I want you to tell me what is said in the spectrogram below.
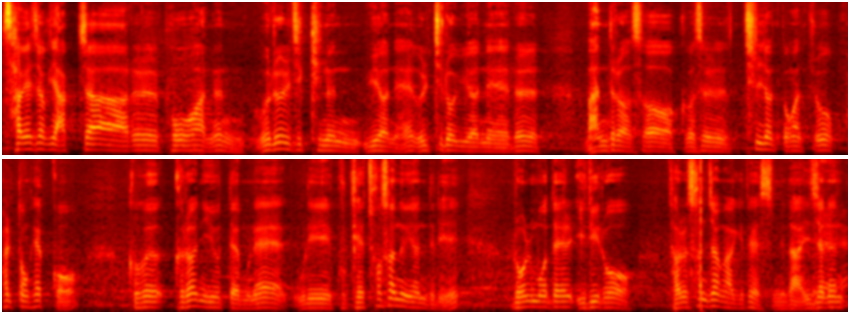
사회적 약자를 보호하는 을을 지키는 위원회, 을지로위원회를 만들어서 그것을 7년 동안 쭉 활동했고, 그, 그런 이유 때문에 우리 국회 초선 의원들이 롤 모델 1위로 저를 선정하기도 했습니다. 이제는 네.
